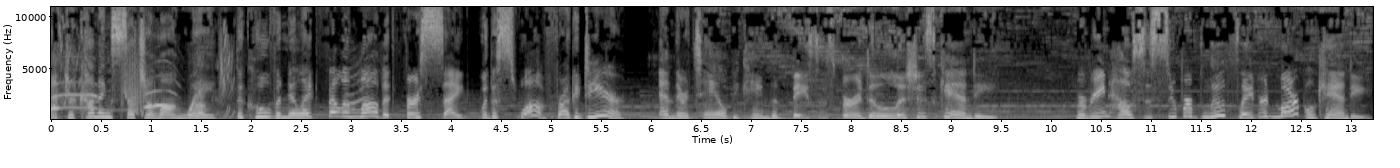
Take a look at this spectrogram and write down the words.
After coming such a long way, the cool Vanillite fell in love at first sight with a suave Frogadier, and their tail became the basis for a delicious candy. Marine House's super blue flavored marble candy.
